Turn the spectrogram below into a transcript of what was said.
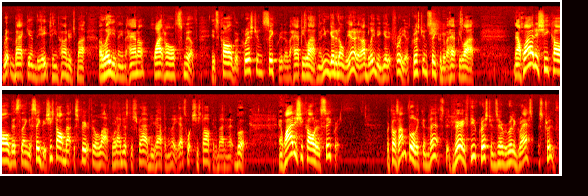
written back in the 1800s by a lady named Hannah Whitall Smith. It's called The Christian Secret of a Happy Life. Now, you can get it on the internet. I believe you can get it free. A Christian Secret of a Happy Life. Now, why does she call this thing a secret? She's talking about the spirit filled life. What I just described to you happened to me. That's what she's talking about in that book. And why does she call it a secret? Because I'm fully convinced that very few Christians ever really grasp this truth.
